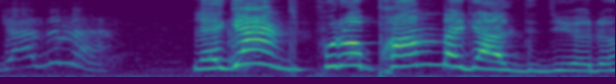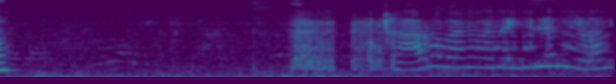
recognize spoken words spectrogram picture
Geldi mi? Legend Pro Panda geldi diyorum. Kanka ben oyuna giremiyorum.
